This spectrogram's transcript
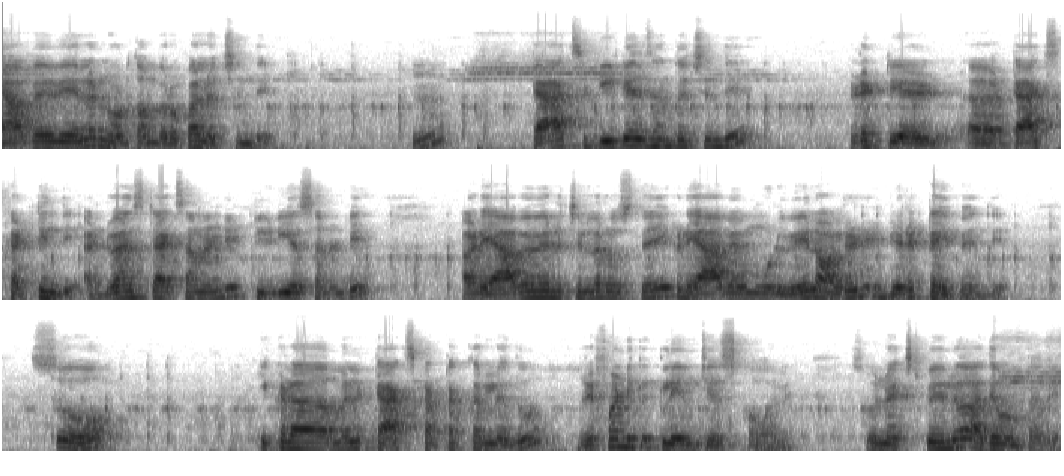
యాభై వేల నూట తొంభై రూపాయలు వచ్చింది. ట్యాక్స్ డీటెయిల్స్ ఎంత వచ్చింది? అంటే ట్యాక్స్ కట్టింది. అడ్వాన్స్ ట్యాక్స్ అనండి టీడీఎస్ అనండి. అక్కడ యాభై వేల చిల్లర వస్తే ఇక్కడ యాభై మూడు వేలు ఆల్రెడీ డిడక్ట్ అయిపోయింది. సో ఇక్కడ మళ్ళీ ట్యాక్స్ కట్టక్కర్లేదు. రిఫండ్కి క్లెయిమ్ చేసుకోవాలి. సో నెక్స్ట్ పేలో అదే ఉంటుంది.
